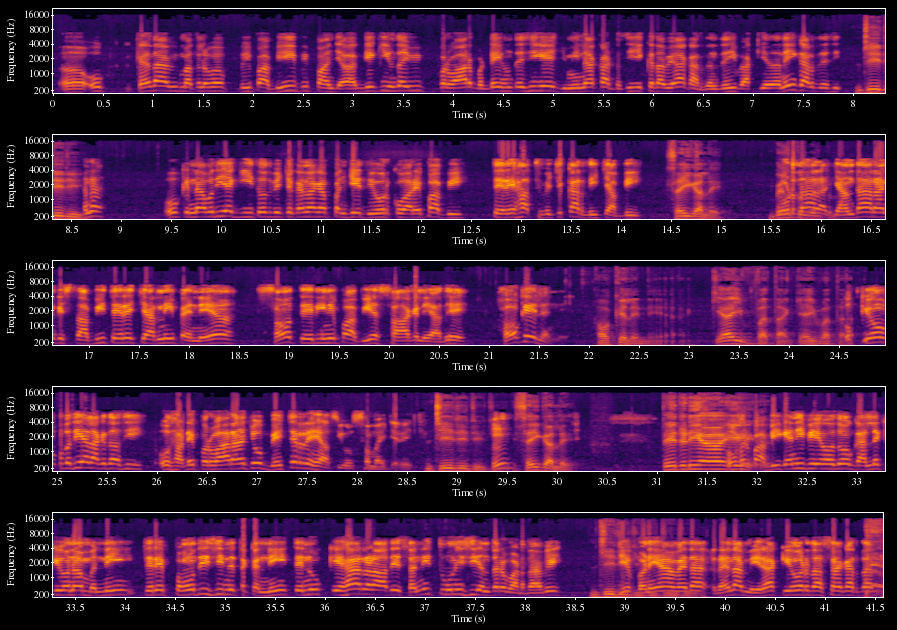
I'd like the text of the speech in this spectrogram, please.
ਉਹ ਕਹਿੰਦਾ ਵੀ ਮਤਲਬ ਵੀ ਭਾਬੀ ਵੀ ਪੰਜ ਅੱਗੇ ਕੀ ਹੁੰਦਾ ਵੀ ਪਰਿਵਾਰ ਵੱਡੇ ਹੁੰਦੇ ਸੀਗੇ ਜ਼ਮੀਨਾਂ ਘੱਟ ਸੀ ਇੱਕ ਦਾ ਵਿਆਹ ਕਰ ਦਿੰਦੇ ਸੀ ਬਾਕੀਆਂ ਦਾ ਨਹੀਂ ਕਰਦੇ ਸੀ। ਜੀ ਜੀ ਜੀ। ਹਨਾ? ਉਹ ਕਿੰਨਾ ਵਧੀਆ ਗੀਤ ਉਹਦੇ ਵਿੱਚ ਕਹਿੰਦਾ ਕਿ ਪੰਜੇ ਦਿਓਰ ਕੁਆਰੇ ਭਾਬੀ ਤੇਰੇ ਹੱਥ ਵਿੱਚ ਘਰ ਦੀ ਚਾਬੀ। ਸਹੀ ਗੱਲ ਬਿਲਕੁਲ ਉੜਦਾ। ਜਾਂਦਾ ਰੰਗ ਸ਼ਤਾਬੀ ਤੇਰੇ ਚਰਨੀ ਪੈਨੇ ਆ ਸੌ ਤੇਰੀ ਨਹੀਂ ਭਾਬੀ ਇਹ ਸਾਗ ਲਿਆ ਦੇ। ਹੌਕੇ ਲੈਨੇ। ਹੌਕੇ ਲੈਨੇ ਆ। ਕੀ ਹੀ ਬਤਾ ਕੀ ਹੀ ਬਤਾ। ਉਹ ਕਿਉਂ ਵਧੀਆ ਲੱਗਦਾ ਸੀ? ਉਹ ਸਾਡੇ ਪਰਿਵਾਰਾਂ 'ਚ ਵਿਚਰ ਰਿਹਾ ਸੀ ਉਸ ਸਮੇਂ ਦੇ ਵਿੱਚ। ਜੀ ਜੀ ਜੀ? ਸਹੀ ਗੱਲ ਹੈ ਤੇ ਜਿਹੜੀਆਂ ਉਹ ਫਿਰ ਭਾਬੀ ਕਹਿੰਦੀ ਵੀ ਉਦੋਂ ਗੱਲ ਕਿਉਂ ਨਾ ਮੰਨੀ ਤੇਰੇ ਪਾਉਂਦੀ ਸੀ ਨਿਤ ਕੰਨੀ ਤੈਨੂੰ ਕਿਹਾ ਰਲਾ ਦੇ ਸੰਨੀ ਤੂੰ ਨਹੀਂ ਸੀ ਅੰਦਰ ਵੜਦਾ ਵੇ। ਜੀ ਜੀ ਜੇ ਬਣਿਆ ਜੀ। ਵੈਂਦਾ ਰਹਿੰਦਾ ਮੇਰਾ ਕਿਉਂ ਅਰਦਾਸਾਂ ਕਰਦਾ?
